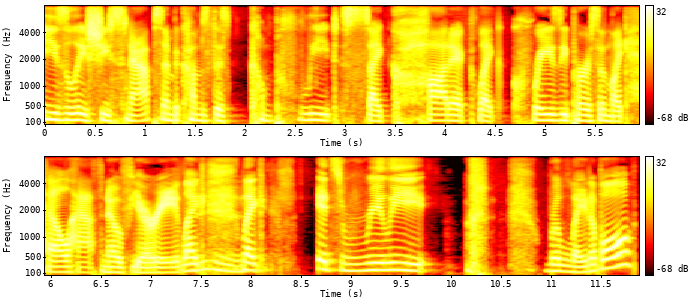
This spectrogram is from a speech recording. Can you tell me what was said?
easily she snaps and becomes this complete psychotic like crazy person like hell hath no fury like Mm-hmm. like it's really relatable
